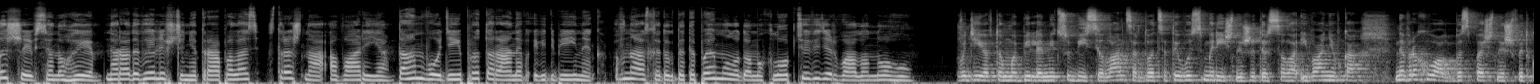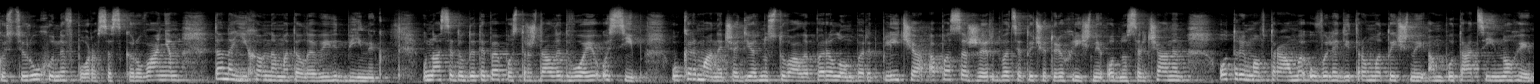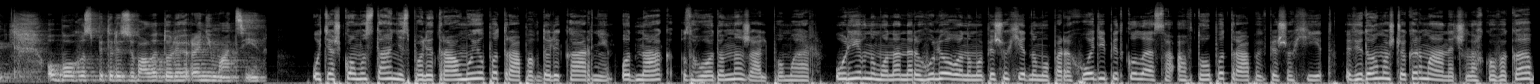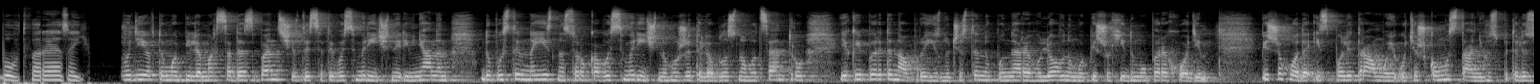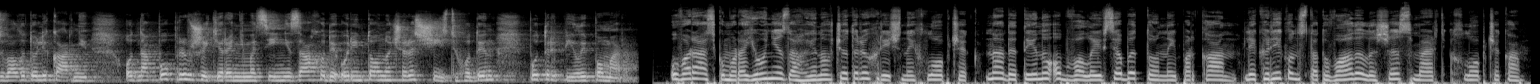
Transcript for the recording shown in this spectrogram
лишився ноги. На Радивилівщині трапилась страшна аварія. Там водій протаранив відбійник. Внаслідок ДТП молодому хлопцю відірвало ногу. Водій автомобіля Mitsubishi Lancer, 28-річний житель села Іванівка, не врахував безпечної швидкості руху, не впорався з керуванням та наїхав на металевий відбійник. Унаслідок ДТП постраждали двоє осіб. У керманича діагностували перелом передпліччя, а пасажир, 24-річний односельчанин, отримав травми у вигляді травматичної ампутації ноги. Обох госпіталізували до реанімації. У тяжкому стані з політравмою потрапив до лікарні, однак згодом, на жаль, помер. У рівному на нерегульованому пішохідному переході під колеса авто потрапив пішохід. Відомо, що керманич легковика був тверезий. Водій автомобіля Mercedes-Benz, 68-річний рівнянин, допустив наїзд на 48-річного жителя обласного центру, який перетинав проїзну частину по нерегульованому пішохідному переході. Пішохода із політравмою у тяжкому стані госпіталізували до лікарні. Однак, попри вжиті реанімаційні заходи, орієнтовно через 6 годин потерпілий помер. У Вараському районі загинув чотирьохрічний хлопчик. На дитину обвалився бетонний паркан. Лікарі констатували лише смерть хлопчика.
